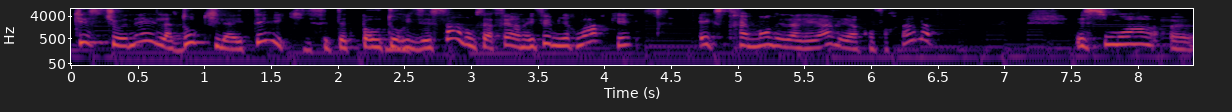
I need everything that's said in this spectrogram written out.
questionner l'ado qu'il a été et qui s'est peut-être pas autorisé ça. Donc ça fait un effet miroir qui est extrêmement désagréable et inconfortable. Et si moi, euh,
